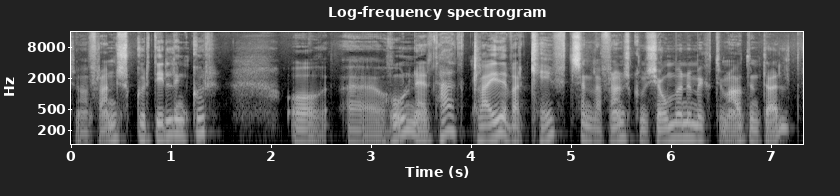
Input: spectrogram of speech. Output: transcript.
sem var franskur dýlingur og uh, hún er það, klæði var keift sennilega franskum sjómanum ekkert um átundöld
